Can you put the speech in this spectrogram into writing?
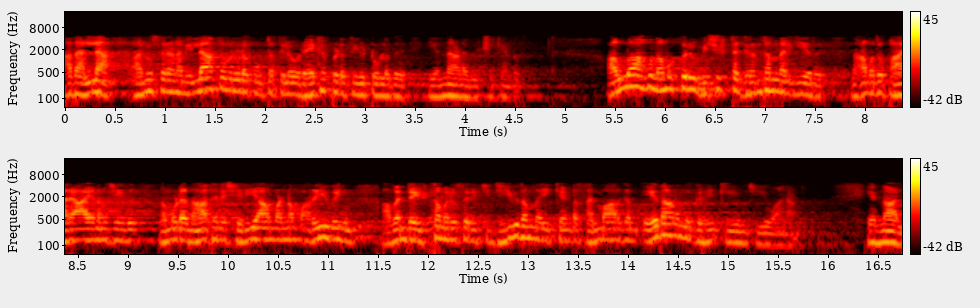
അതല്ല അനുസരണമില്ലാത്തവരുടെ കൂട്ടത്തിലോ രേഖപ്പെടുത്തിയിട്ടുള്ളത് എന്നാണ് വീക്ഷിക്കേണ്ടത്. അള്ളാഹു നമുക്കൊരു വിശിഷ്ട ഗ്രന്ഥം നൽകിയത്. നാം അത് പാരായണം ചെയ്ത് നമ്മുടെ നാഥനെ ശരിയാവണ്ണം അറിയുകയും അവന്റെ ഇഷ്ടമനുസരിച്ച് ജീവിതം നയിക്കേണ്ട സന്മാർഗം ഏതാണെന്ന് ഗ്രഹിക്കുകയും ചെയ്യുവാനാണ്. എന്നാൽ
